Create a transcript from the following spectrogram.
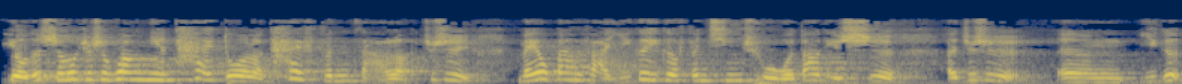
有的时候就是妄念太多了，太纷杂了，就是没有办法一个一个分清楚，我到底是呃，就是嗯，一个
